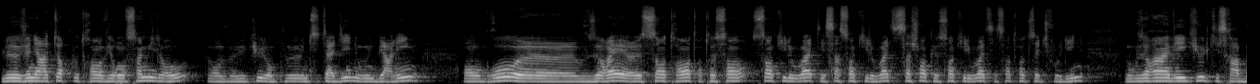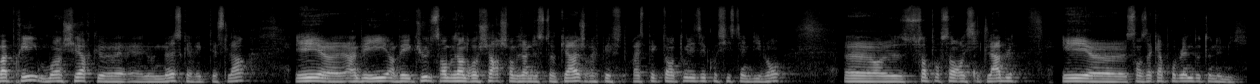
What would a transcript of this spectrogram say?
Le générateur coûtera environ 5000 euros. Dans le véhicule, on peut une citadine ou une berline. En gros, euh, vous aurez 130, euh, entre 100, 100 kW et 500 kW, sachant que 100 kW, c'est 137 chevaux Donc vous aurez un véhicule qui sera bas prix, moins cher que Elon Musk avec Tesla, et euh, un, véhicule sans besoin de recharge, sans besoin de stockage, respectant tous les écosystèmes vivants, 100% recyclable et sans aucun problème d'autonomie.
